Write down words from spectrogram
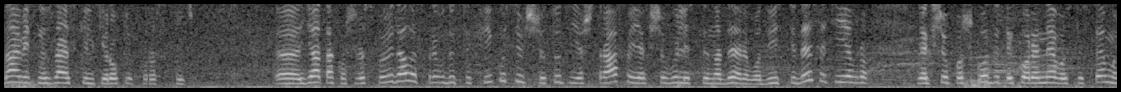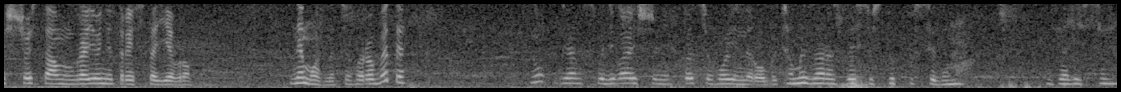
навіть не знаю скільки років ростуть. Е, Я також розповідала з приводу цих фікусів, що тут є штрафи, якщо вилізти на дерево 210 євро, якщо пошкодити кореневу систему, щось там в районі 300 євро. Не можна цього робити. Ну, я сподіваюся, що ніхто цього і не робить. А ми зараз десь ось тут посидимо за лісою.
